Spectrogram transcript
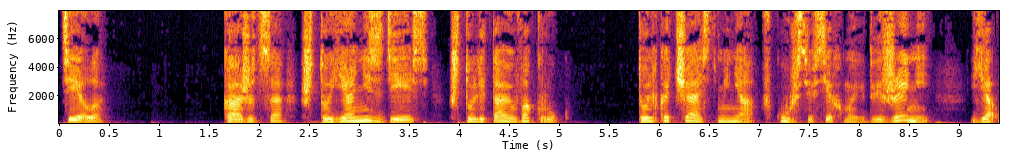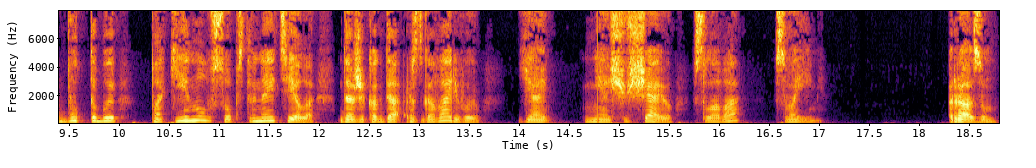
Тело. Кажется, что я не здесь, что летаю вокруг. Только часть меня в курсе всех моих движений, я будто бы покинул собственное тело. Даже когда разговариваю, я не ощущаю слова своими. Разум.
